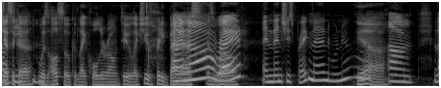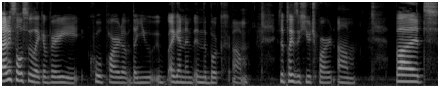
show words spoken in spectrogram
Jessica, mhm. was also could like hold her own too. Like she was pretty badass i know as well. right and then she's pregnant who knew Yeah. um that is also like a very cool part of that you again in, in the book um it plays a huge part um but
